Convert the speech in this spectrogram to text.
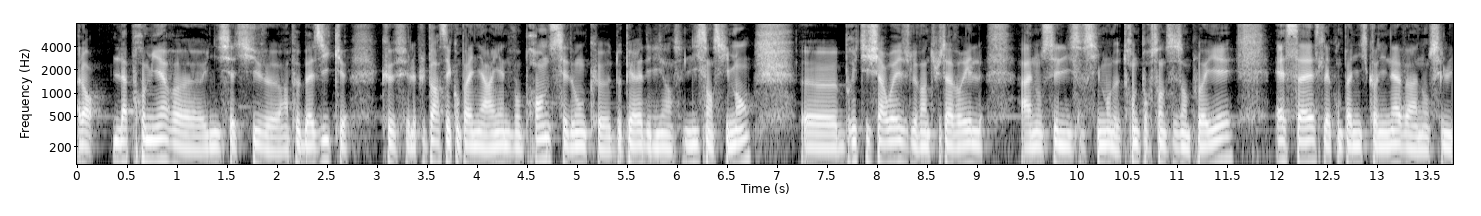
Alors, la première euh, initiative un peu basique que la plupart de ces compagnies aériennes vont prendre, c'est donc euh, d'opérer des licenciements. Euh, British Airways, le 28 avril, a annoncé le licenciement de 30% de ses employés. SAS, la compagnie scandinave, a annoncé le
